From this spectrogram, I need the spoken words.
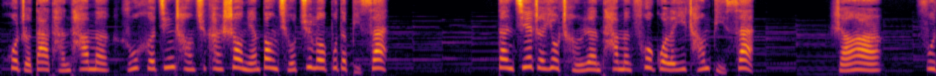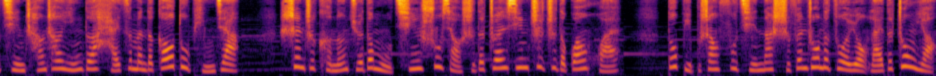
或者大谈他们如何经常去看少年棒球俱乐部的比赛，但接着又承认他们错过了一场比赛。然而，父亲常常赢得孩子们的高度评价，甚至可能觉得母亲数小时的专心致志的关怀都比不上父亲那十分钟的作用来的重要。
